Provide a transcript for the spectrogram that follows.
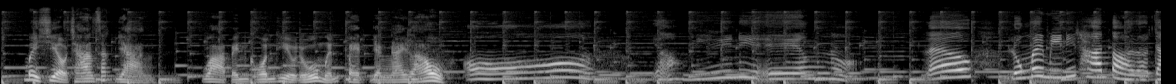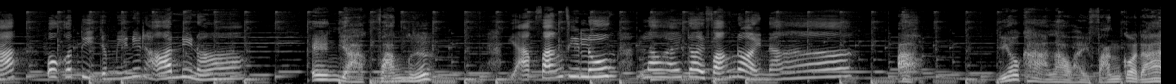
ๆไม่เชี่ยวชาญสักอย่าง ว่าเป็นคนที่รู้เหมือนเป็ดยังไงเล่าอ๋ออย่างนี้นี่เองเนาะแล้วลุงไม่มีนิทานต่อเหรอจ๊ะ ปกติจะมีนิทานนี่นะ เองอยากฟังหรือ อยากฟังสิลุง เล่าให้จ้อยฟังหน่อยนะ อ้าว เดี๋ยวข้าเล่าให้ฟังก็ได้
